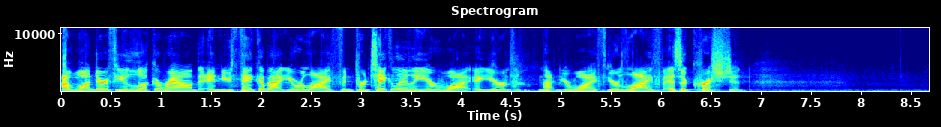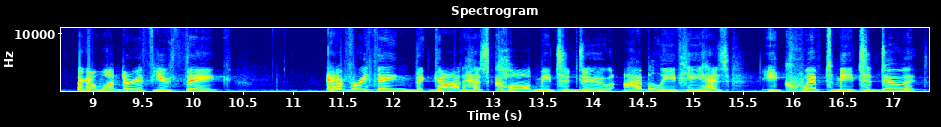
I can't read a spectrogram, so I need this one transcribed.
I wonder if you look around and you think about your life, and particularly your wife, your not your wife, your life as a Christian. Like, I wonder if you think everything that God has called me to do, I believe He has equipped me to do it.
